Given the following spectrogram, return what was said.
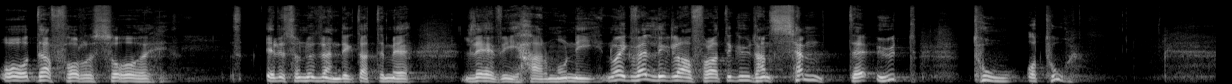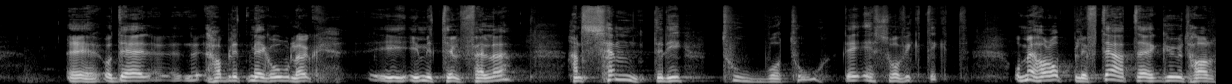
Og derfor så er det så nødvendig at vi lever i harmoni. Nå er jeg veldig glad for at Gud han sendte ut to og to. Eh, og det har blitt meg og Olaug i, i mitt tilfelle. Han sendte de to og to. Det er så viktig. Og vi har opplevd det at eh, Gud har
